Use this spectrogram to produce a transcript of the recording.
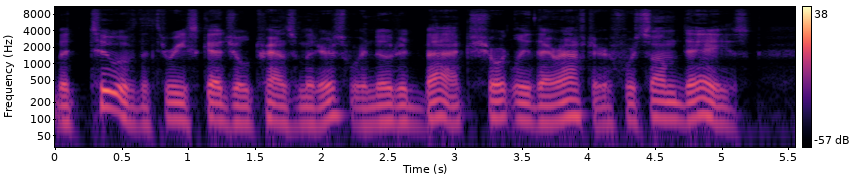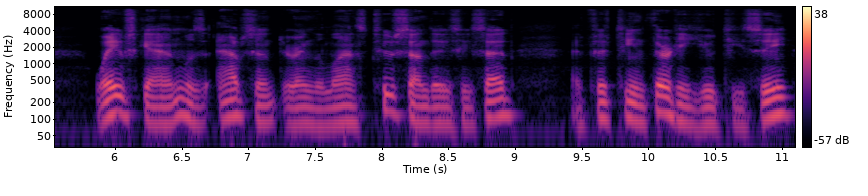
but two of the three scheduled transmitters were noted back shortly thereafter for some days. Wavescan was absent during the last two Sundays, he said, at 1530 UTC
